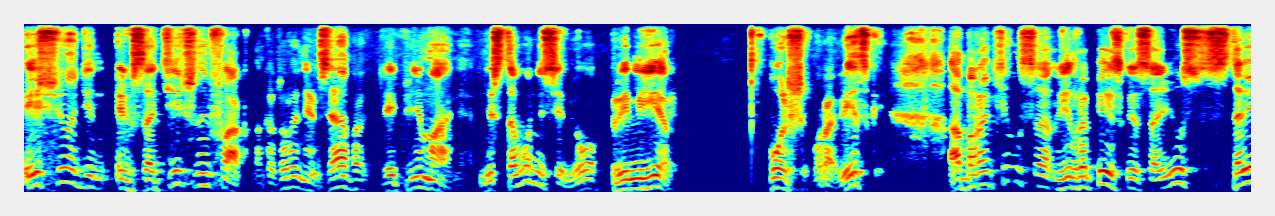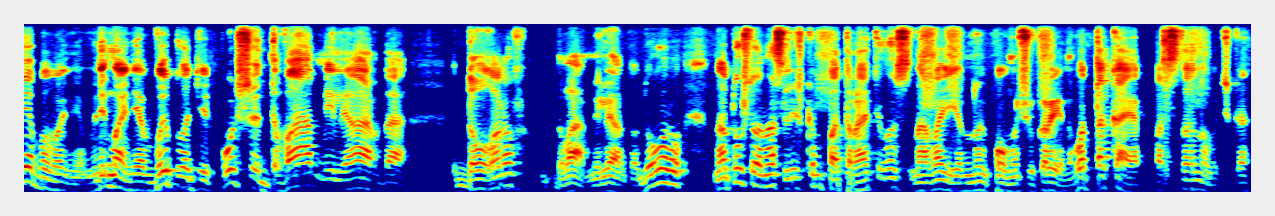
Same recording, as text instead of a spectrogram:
Еще один экзотичный факт, на который нельзя обратить внимание. Ни с того ни с сего премьер Польши Муравецкой обратился в Европейский Союз с требованием, внимание, выплатить Польше 2 миллиарда долларов, 2 миллиарда долларов на то, что она слишком потратилась на военную помощь Украине. Вот такая постановочка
